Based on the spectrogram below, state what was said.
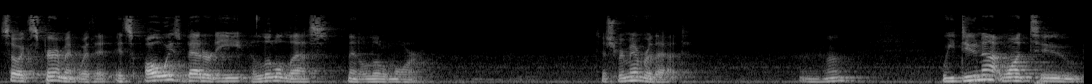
So experiment with it. It's always better to eat a little less than a little more. Just remember that. Uh-huh. We do not want to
